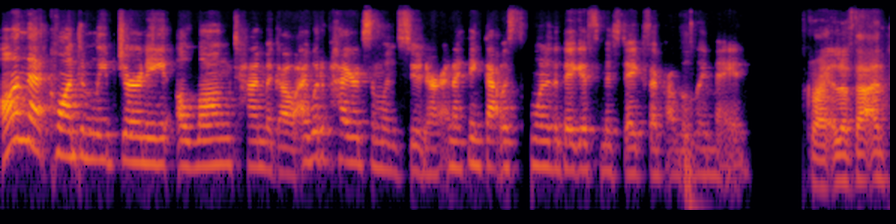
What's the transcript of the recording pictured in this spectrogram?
on that quantum leap journey a long time ago. I would have hired someone sooner. And I think that was one of the biggest mistakes I probably made. Great, I love that, and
